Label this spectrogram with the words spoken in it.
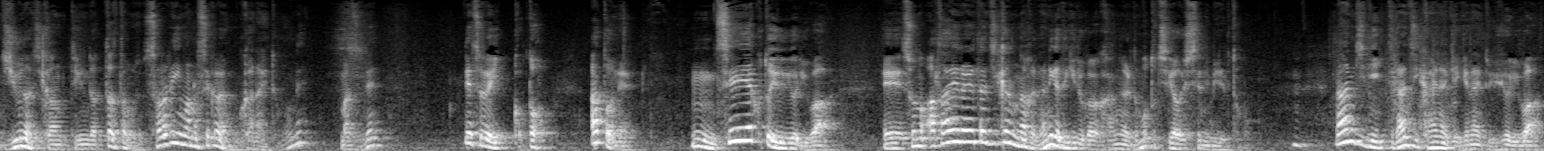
自由な時間っていうんだったら多分サラリーマンの世界は向かないと思うね。まずね。でそれが1個と。あとね、うん、制約というよりは、えーその与えられた時間の中で何ができるかを考えるともっと違う視点で見れると思う、何時に行って何時に帰らなきゃいけないというよりは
